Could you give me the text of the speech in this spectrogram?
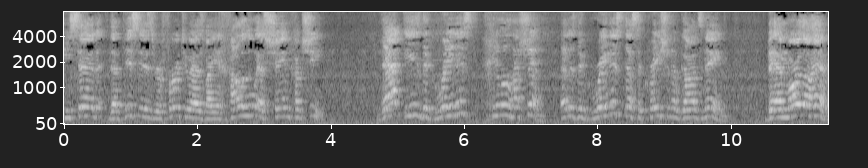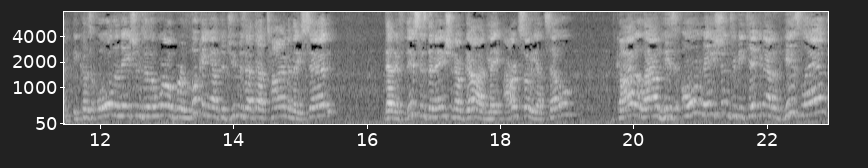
he said that this is referred to as Vayechalalu as Shem Kadshi. That is the greatest Chilul Hashem. That is the greatest desecration of God's name. Be'emar lahem, because all the nations of the world were looking at the Jews at that time and they said that if this is the nation of God, may artso yatzeu, God allowed his own nation to be taken out of his land,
